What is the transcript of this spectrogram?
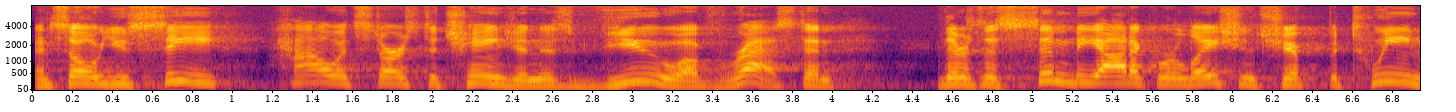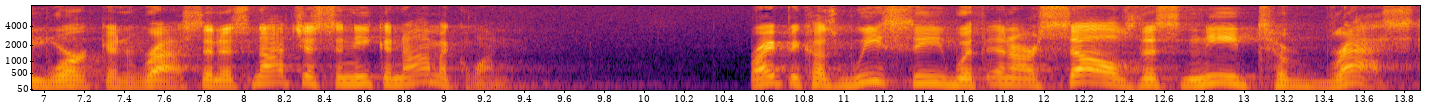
And so you see how it starts to change in this view of rest. And there's this symbiotic relationship between work and rest, and it's not just an economic one, right? Because we see within ourselves this need to rest.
